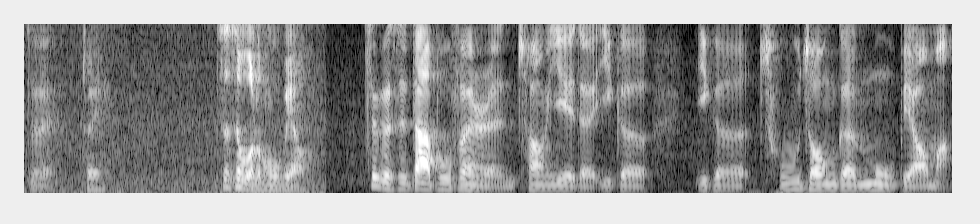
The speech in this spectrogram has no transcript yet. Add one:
对。对。这是我的目标。这个是大部分人创业的一个一个初衷跟目标嘛，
